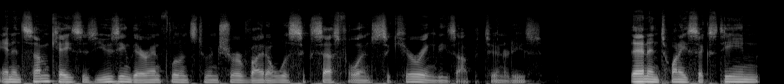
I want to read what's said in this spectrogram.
and, in some cases, using their influence to ensure Vitol was successful in securing these opportunities. Then in 2016,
